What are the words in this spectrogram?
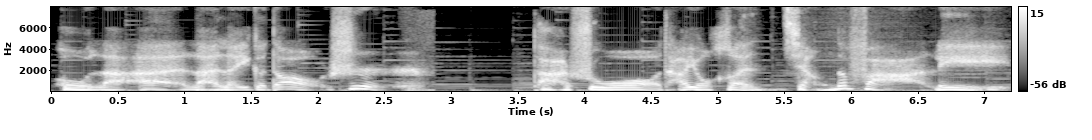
后来来了一个道士，他说他有很强的法力，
